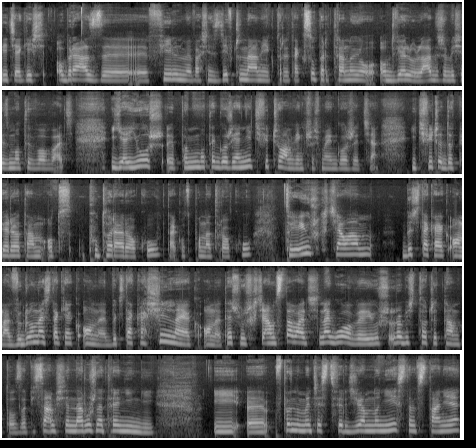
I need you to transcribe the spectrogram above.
wiecie, jakieś obrazy, y, filmy właśnie z dziewczynami, które tak super trenują od wielu lat, żeby się zmotywować. I ja już, pomimo tego, że ja nie ćwiczyłam większość mojego życia i ćwiczę dopiero tam od półtora roku, tak, od ponad roku, to ja już chciałam być taka jak ona, wyglądać tak jak one, być taka silna jak one. Też już chciałam stawać na głowie, już robić to czy tamto. Zapisałam się na różne treningi i e, w pewnym momencie stwierdziłam, no nie jestem w stanie,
